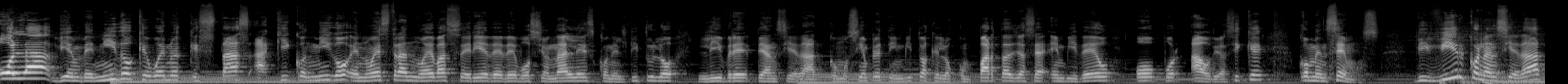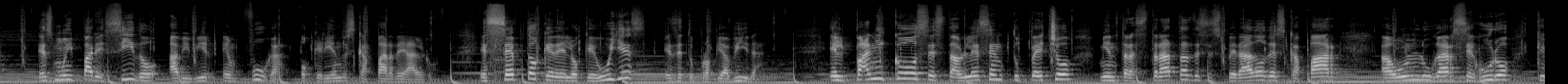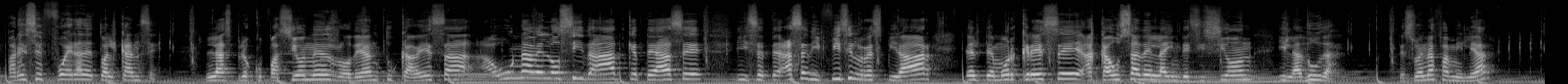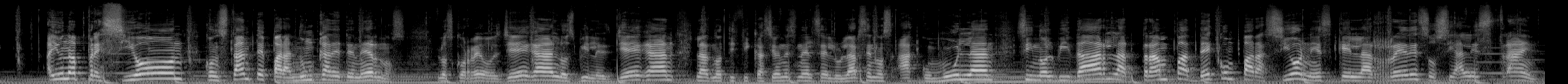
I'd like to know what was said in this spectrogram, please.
Hola, bienvenido, qué bueno que estás aquí conmigo en nuestra nueva serie de devocionales con el título Libre de Ansiedad. Como siempre te invito a que lo compartas ya sea en video o por audio. Así que comencemos. Vivir con ansiedad es muy parecido a vivir en fuga o queriendo escapar de algo, excepto que de lo que huyes es de tu propia vida. El pánico se establece en tu pecho mientras tratas desesperado de escapar a un lugar seguro que parece fuera de tu alcance. Las preocupaciones rodean tu cabeza a una velocidad que te hace y se te hace difícil respirar. El temor crece a causa de la indecisión y la duda. ¿Te suena familiar? Hay una presión constante para nunca detenernos. Los correos llegan, los biles llegan, las notificaciones en el celular se nos acumulan, sin olvidar la trampa de comparaciones que las redes sociales traen.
